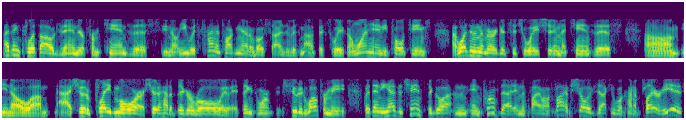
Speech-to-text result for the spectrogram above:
I think Cliff Alexander from Kansas, you know, he was kind of talking out of both sides of his mouth this week. On one hand, he told teams, I wasn't in a very good situation at Kansas. Um, you know, um, I should have played more. I should have had a bigger role. It, it, things weren't suited well for me. But then he has a chance to go out and, and prove that in the five on five, show exactly what kind of player he is.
